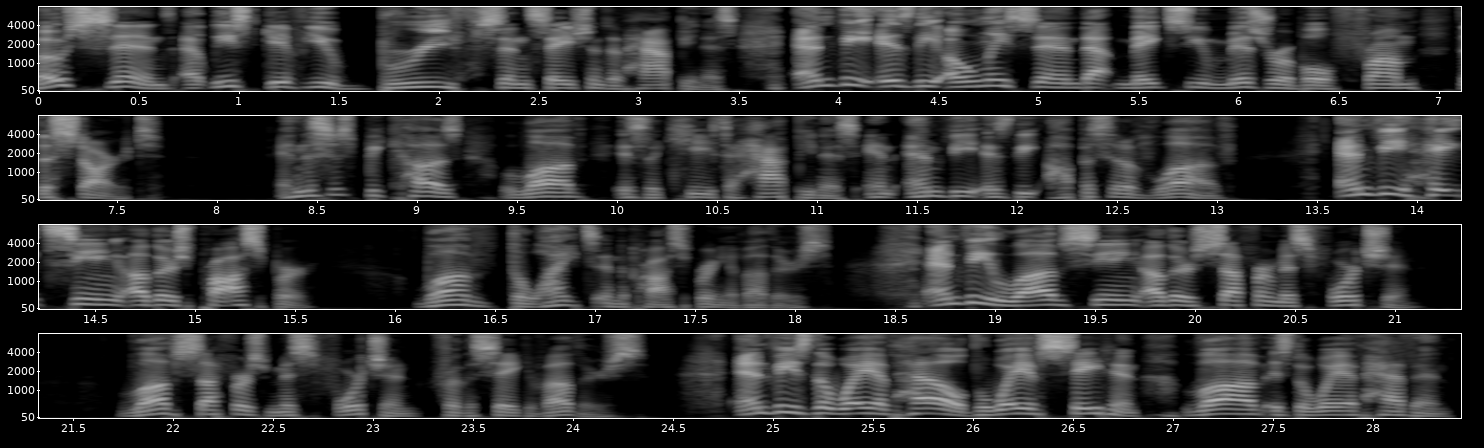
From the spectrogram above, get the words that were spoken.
Most sins at least give you brief sensations of happiness. Envy is the only sin that makes you miserable from the start. And this is because love is the key to happiness and envy is the opposite of love. Envy hates seeing others prosper. Love delights in the prospering of others. Envy loves seeing others suffer misfortune. Love suffers misfortune for the sake of others. Envy is the way of hell, the way of Satan. Love is the way of heaven,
